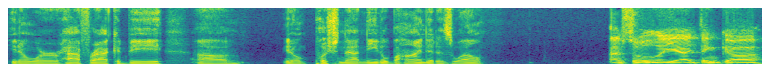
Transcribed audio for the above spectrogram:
you know, where half rack could be, uh, you know, pushing that needle behind it as well. Absolutely, yeah. I think uh,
